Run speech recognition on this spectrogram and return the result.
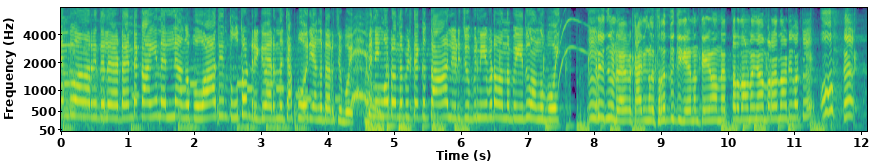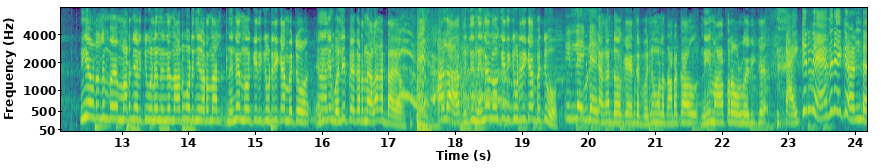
എന്തുവാന്ന് അറിയത്തില്ല ചേട്ടാ. എന്റെ കയ്യിൽ നിന്നെല്ലാം അങ്ങ് പോവും. ആദ്യം തൂത്തോണ്ടിരിക്കുവായിരുന്നു ചപ്പോരി അങ്ങ് തെറിച്ചു പോയി. പിന്നെ ഇങ്ങോട്ട് വന്നപ്പോഴത്തേക്ക് കാലിടിച്ചു. പിന്നെ ഇവിടെ വന്നപ്പോ ഇതും അങ്ങ് പോയി. ഉം. എടി നിങ്ങളുടെ കാര്യങ്ങൾ ശ്രദ്ധിച്ച് ചെയ്യണം ചെയ്യണം എന്ന് എത്ര തവണ ഞാൻ പറയുന്ന കൊച്ചേ. ഏ, നീ എവിടെയും പോയി മറിഞ്ഞടിച്ച് വീണ് നിന്റെ നടുവടിഞ്ഞ് കിടന്നാൽ നിന്നെ നോക്കി എനിക്ക് ഇവിടെ ഇരിക്കാൻ പറ്റുമോ? എനിക്ക് വെളിപ്പേ കിടന്ന് ഇളകട്ടായോ അല്ല ഇത് നിന്നെ നോക്കി എനിക്ക് പിടിക്കാൻ പറ്റുമോ ഇല്ല ഇല്ല. ഞാൻ കണ്ടോക്കെ എന്റെ പൊന്നുമോൾ നടക്കാവൂ. നീ മാത്രമേ ഉള്ളൂ എനിക്ക്. കൈക്കൊരു വേദനയൊക്കെ ഉണ്ട്.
